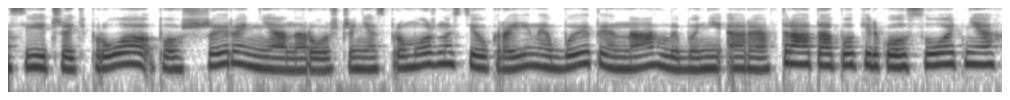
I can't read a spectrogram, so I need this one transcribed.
свідчить про поширення нарощення спроможності України бити на глибині РФ. Втрата по кількох сотнях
